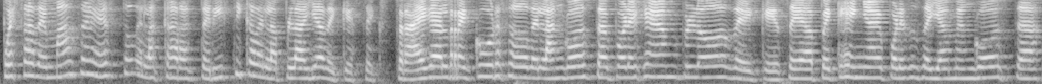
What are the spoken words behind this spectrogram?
pues además de esto, de la característica de la playa, de que se extraiga el recurso de langosta, por ejemplo, de que sea pequeña y por eso se llame angosta,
